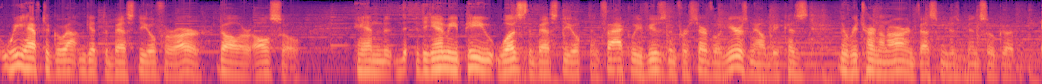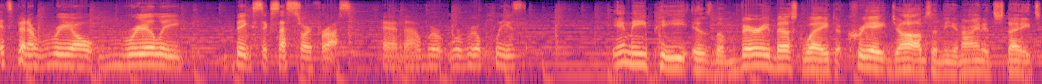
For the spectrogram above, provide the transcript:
we have to go out and get the best deal for our dollar also. And the, the, MEP was the best deal. In fact, we've used them for several years now because the return on our investment has been so good. It's been a real, really big success story for us, and uh, we're, we're real pleased. MEP is the very best way to create jobs in the United States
